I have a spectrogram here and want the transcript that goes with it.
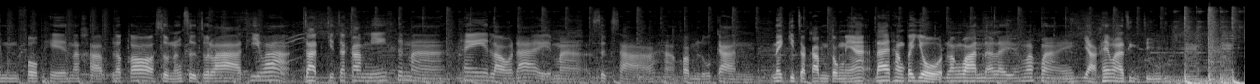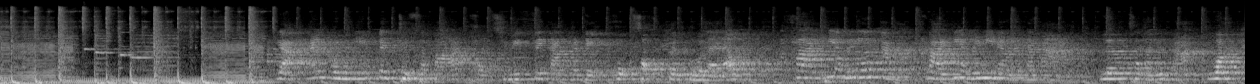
Info p a g e นะครับ แล้วก็ศูนย์หนังสือจุฬาที่ว่าจัดกิจกรรมนี้ขึ้นมาให้เราได้มาศึกษาหาความรู้กัน ในกิจกรรมตรงนี้ได้ทั้งประโยชน์รางวัลอะไรมากมาย อยากให้มาจริง ๆอยากให้วันนี้เป็นจุดสตาร์ทของชีวิตในการเป็นเด็ก 62 เป็นตัวแล้ว ใครที่ยังไม่เริ่มอ่านใครที่ยังไม่มีแนวในการอ่านเริ่มสนะลูกนะวางแผ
